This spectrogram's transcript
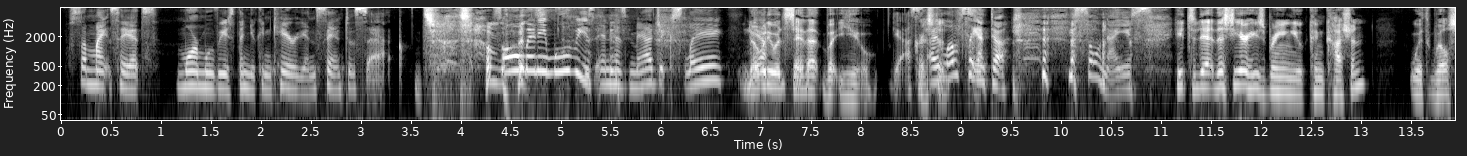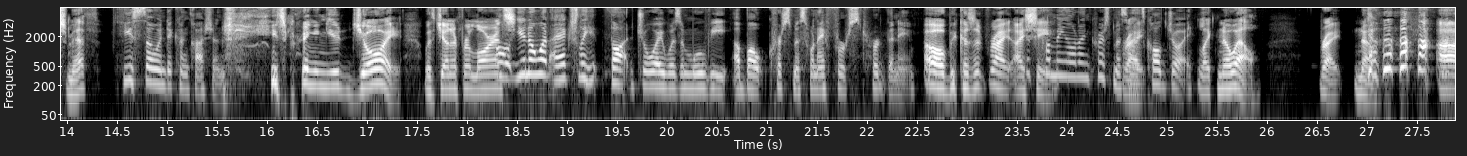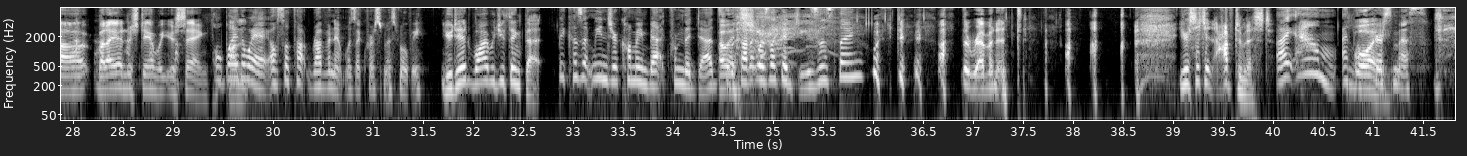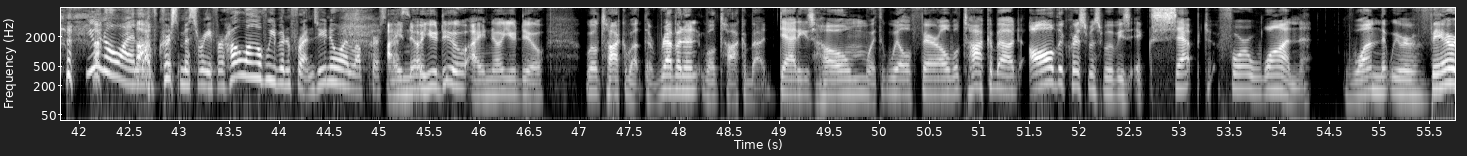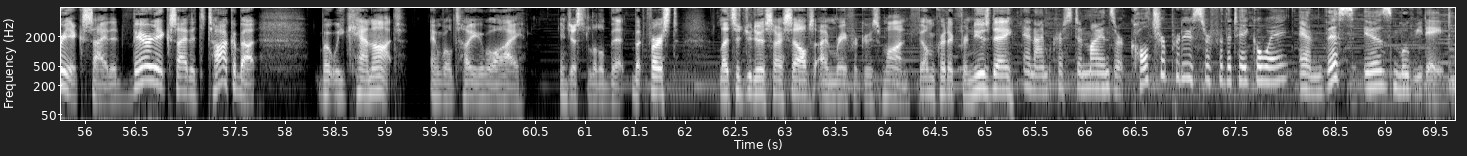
Some might say it's more movies than you can carry in Santa's sack. So many movies in his magic sleigh. Nobody Yeah. would say that but you. Yes, Kristen. I love Santa. He's so nice. He, today, this year, he's bringing you Concussion with Will Smith. He's so into concussions. He's bringing you Joy with Jennifer Lawrence. Oh, you know what? I actually thought Joy was a movie about Christmas when I first heard the name. Oh, because of right, I It's see. coming out on Christmas, Right. it's called Joy. Like Noel. Right. No. uh, but I understand what you're saying. Oh, by the way, I also thought Revenant was a Christmas movie You did? Why would you think that? because it means you're coming back from the dead. So Oh, I thought it was like a Jesus thing. the Revenant. You're such an optimist. I am. I love Boy. Christmas. You know I love Christmas, Rafer. How long have we been friends? You know I love Christmas. I know you do. I know you do. We'll talk about The Revenant. We'll talk about Daddy's Home with Will Ferrell. We'll talk about all the Christmas movies except for one. One that we were very excited, very excited to talk about, but we cannot. And we'll tell you why in just a little bit. But first, let's introduce ourselves. I'm Rafer Guzman, film critic for Newsday. And I'm Kristen Meinzer, culture producer for The Takeaway, and this is Movie Date.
